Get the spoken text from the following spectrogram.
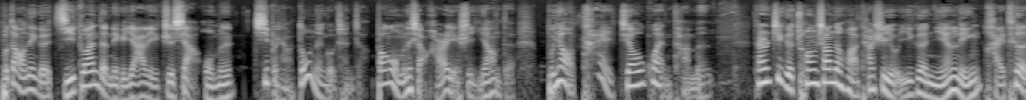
不到那个极端的那个压力之下，我们基本上都能够成长。包括我们的小孩也是一样的，不要太娇惯他们。但是这个创伤的话，它是有一个年龄。海特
